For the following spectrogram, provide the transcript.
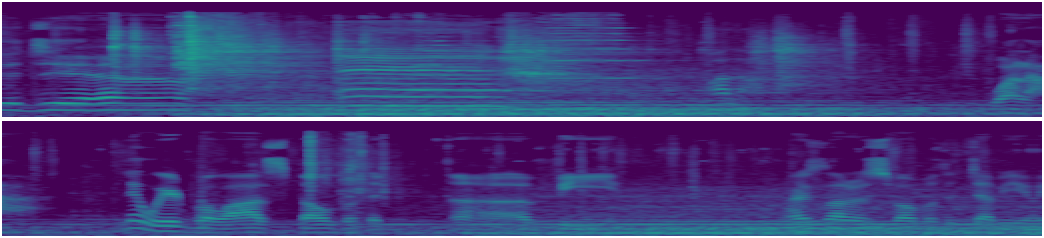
And eh. voila. Voila. Isn't it weird voila is spelled with a, uh, a V? I always thought it was spelled with a W.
